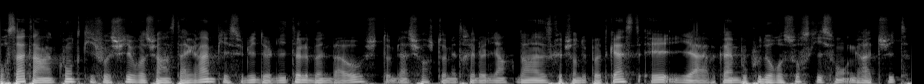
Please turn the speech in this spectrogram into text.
Pour ça, tu as un compte qu'il faut suivre sur Instagram qui est celui de Little Bunbao. Je te, bien sûr, je te mettrai le lien dans la description du podcast et il y a quand même beaucoup de ressources qui sont gratuites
